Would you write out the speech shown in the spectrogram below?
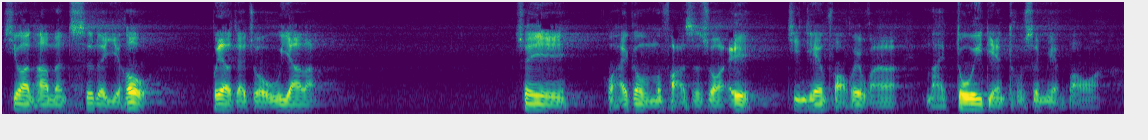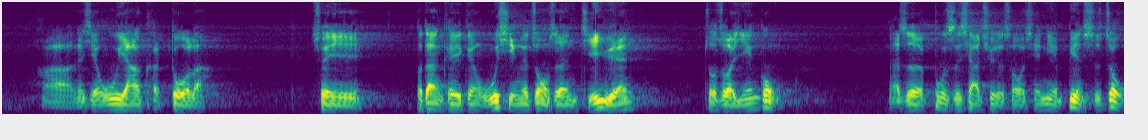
希望他们吃了以后不要再做乌鸦了。所以我还跟我们法师说：“哎，今天法会完了，买多一点土司面包啊。”啊，那些乌鸦可多了，所以不但可以跟无形的众生结缘，做做烟供，乃至布施下去的时候，先念辨识咒，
